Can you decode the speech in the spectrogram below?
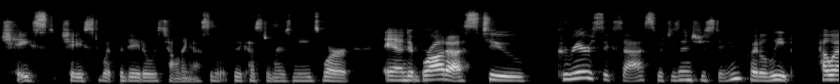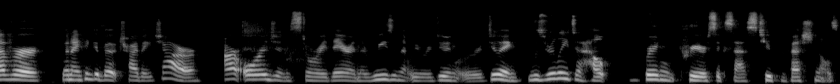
chased chased what the data was telling us and what the customers needs were and it brought us to career success which is interesting quite a leap however when I think about Tribe HR, our origin story there and the reason that we were doing what we were doing was really to help bring career success to professionals.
